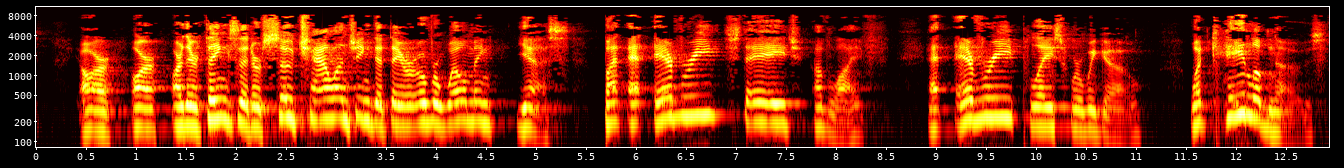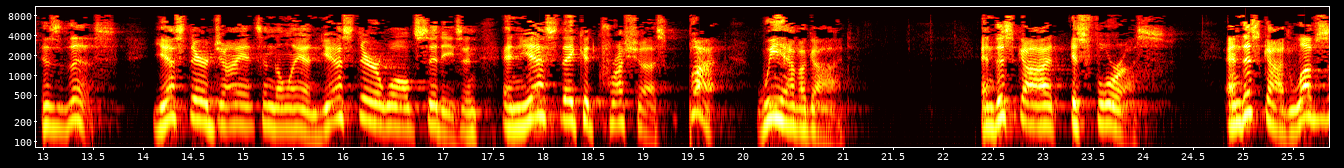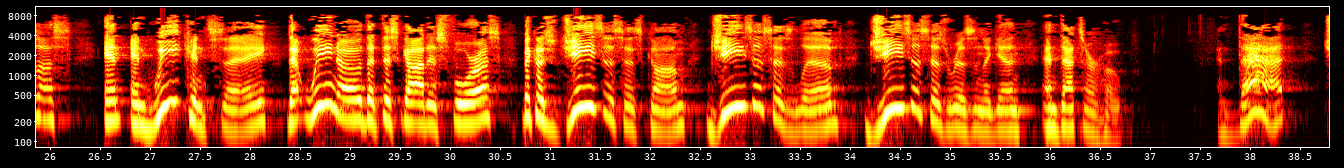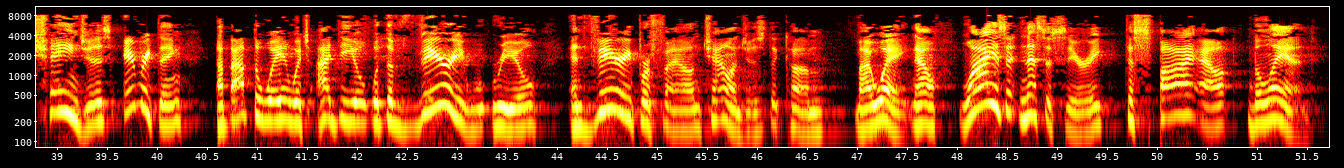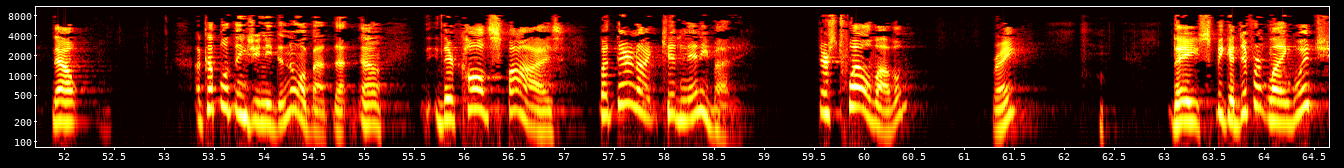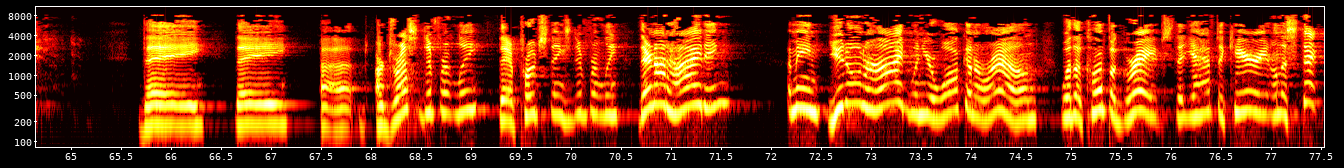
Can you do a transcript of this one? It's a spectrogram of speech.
Are, are, are there things that are so challenging that they are overwhelming? Yes. But at every stage of life, at every place where we go, what Caleb knows is this. Yes, there are giants in the land. Yes, there are walled cities and, and yes, they could crush us, but we have a God. And this God is for us. And this God loves us and, and we can say that we know that this God is for us because Jesus has come, Jesus has lived, Jesus has risen again, and that's our hope. And that changes everything about the way in which I deal with the very real and very profound challenges that come my way. Now, why is it necessary to spy out the land? Now, a couple of things you need to know about that. Now, they're called spies, but they're not kidding anybody. There's 12 of them, right? They speak a different language. They, they, uh, are dressed differently. They approach things differently. They're not hiding. I mean, you don't hide when you're walking around with a clump of grapes that you have to carry on a stick,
